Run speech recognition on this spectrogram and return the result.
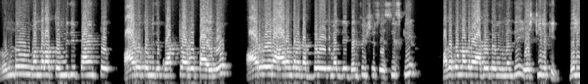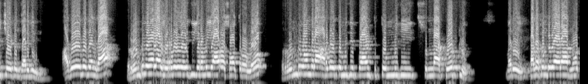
రెండు వందల తొమ్మిది పాయింట్ ఆరు తొమ్మిది కోట్ల రూపాయలు ఆరు వేల ఆరు వందల డెబ్బై ఐదు మంది బెనిఫిషరీస్ ఎస్సీస్కి పదకొండు వందల యాభై తొమ్మిది మంది ఎస్టీలకి రిలీజ్ చేయడం జరిగింది. అదే విధంగా రెండు వేల ఇరవై ఐదు ఇరవై ఆరో సంవత్సరంలో రెండు వందల అరవై తొమ్మిది పాయింట్ తొమ్మిది సున్నా కోట్లు. మరి పదకొండు వేల నూట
